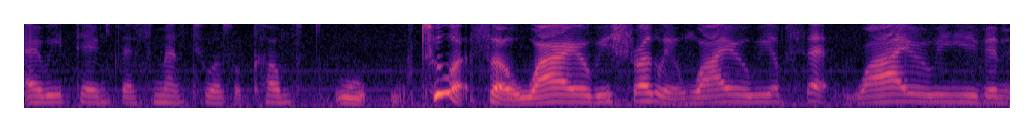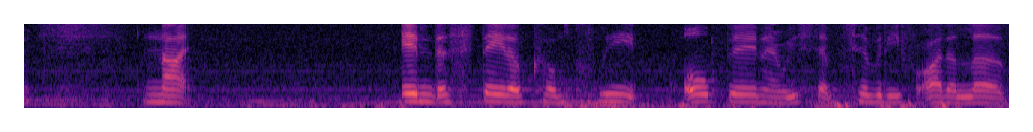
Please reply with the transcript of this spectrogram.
Everything that's meant to us will come to us. So why are we struggling? Why are we upset? Why are we even not in the state of complete open and receptivity for all the love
